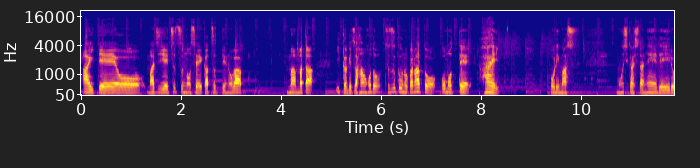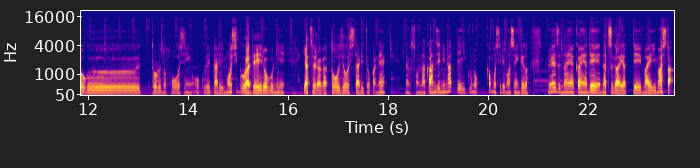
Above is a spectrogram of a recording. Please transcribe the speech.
相手を交えつつの生活っていうのがまあまた1ヶ月半ほど続くのかなと思ってはい。おります。もしかしたらねデイログ撮るの更新遅れたりもしくはデイログにやつらが登場したりとかねなんかそんな感じになっていくのかもしれませんけどとりあえずなんやかんやで夏がやってまいりました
